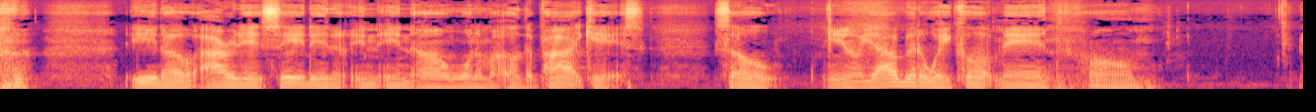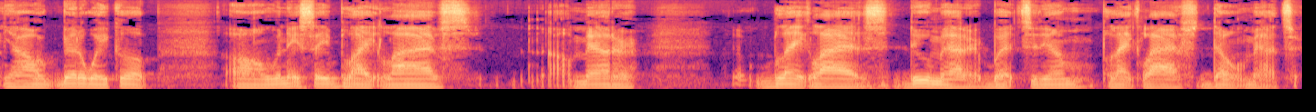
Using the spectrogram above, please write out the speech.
you know, I already had said that in in um, one of my other podcasts. So you know, y'all better wake up, man. Um, y'all better wake up. Um, when they say black lives uh, matter, black lives do matter, but to them, black lives don't matter.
